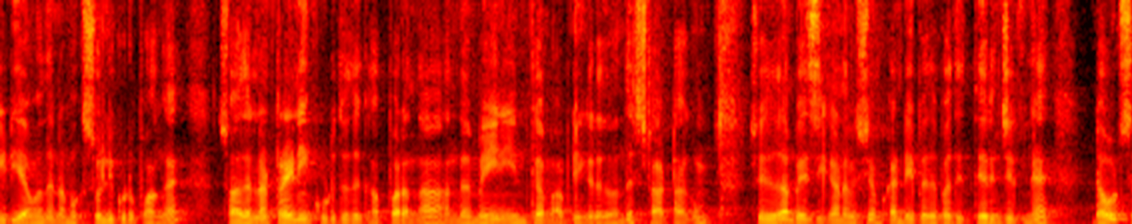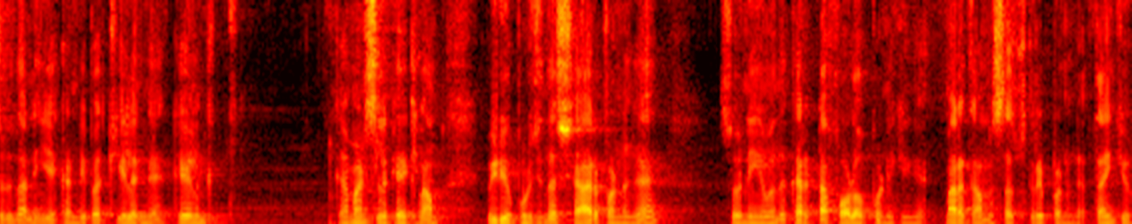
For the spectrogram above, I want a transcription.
ஐடியா வந்து நமக்கு சொல்லிக் கொடுப்பாங்க. ஸோ அதெல்லாம் ட்ரைனிங் கொடுத்ததுக்கு அப்புறம் தான் அந்த மெயின் இன்கம் அப்படிங்கிறது வந்து ஸ்டார்ட் ஆகும். ஸோ இதுதான் பேசிக்கான விஷயம். கண்டிப்பாக இதை பற்றி தெரிஞ்சுக்குங்க. டவுட்ஸ் இருந்தால் நீங்கள் கண்டிப்பாக கேளுங்க. கேளுங்க. கமெண்ட்ஸில் கேட்கலாம். வீடியோ பிடிச்சிருந்தா ஷேர் பண்ணுங்கள் ஸோ நீங்கள் வந்து கரெக்டாக ஃபாலோ பண்ணிக்கோங்க. மறக்காமல் சப்ஸ்கிரைப் பண்ணுங்கள் தேங்க்யூ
